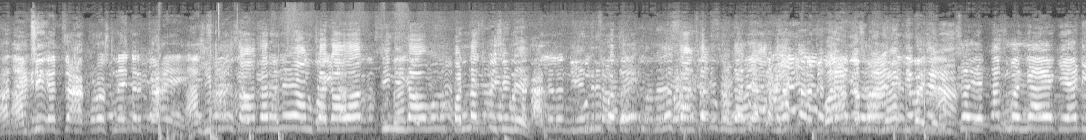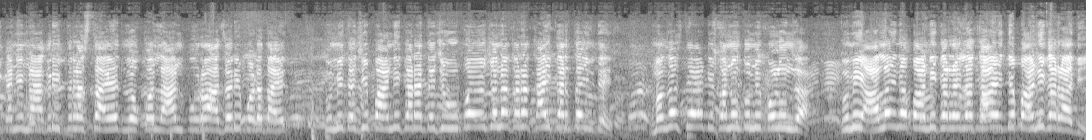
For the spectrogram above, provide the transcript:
आमची त्यांचा आक्रोश नाही तर काय? साधारण आमच्या गावात तिन्ही गावामधून पन्नास पेशंट आहे केंद्रीय पथक एकच म्हणणे आहे की या ठिकाणी नागरिक त्रस्त आहेत लोक लहान पोरं आजारी पडत आहेत. तुम्ही त्याची पाहणी करा त्याची उपाययोजना करा काय करता येईल ते. मगच त्या ठिकाणून तुम्ही पळून जा. तुम्ही आलाय ना पाहणी करायला काय ते पाहणी करा आधी.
